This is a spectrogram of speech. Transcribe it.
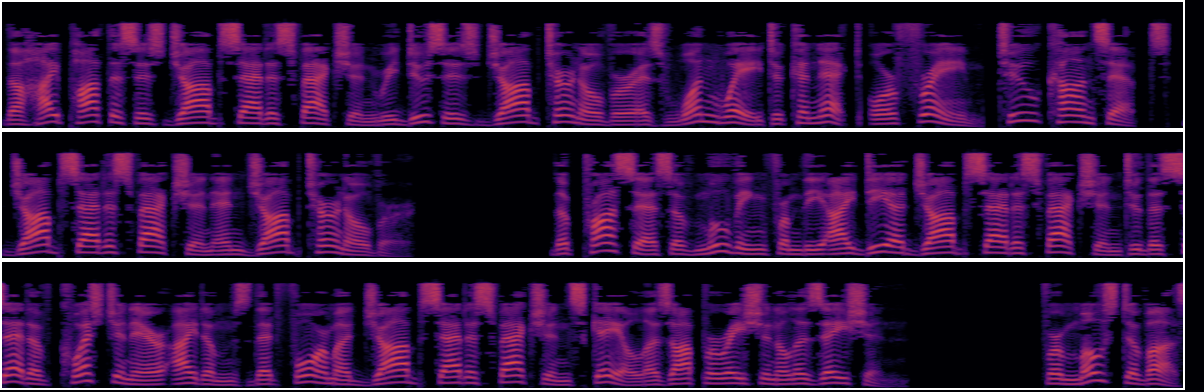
the hypothesis job satisfaction reduces job turnover as one way to connect or frame two concepts, job satisfaction and job turnover. The process of moving from the idea job satisfaction to the set of questionnaire items that form a job satisfaction scale is operationalization. For most of us,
